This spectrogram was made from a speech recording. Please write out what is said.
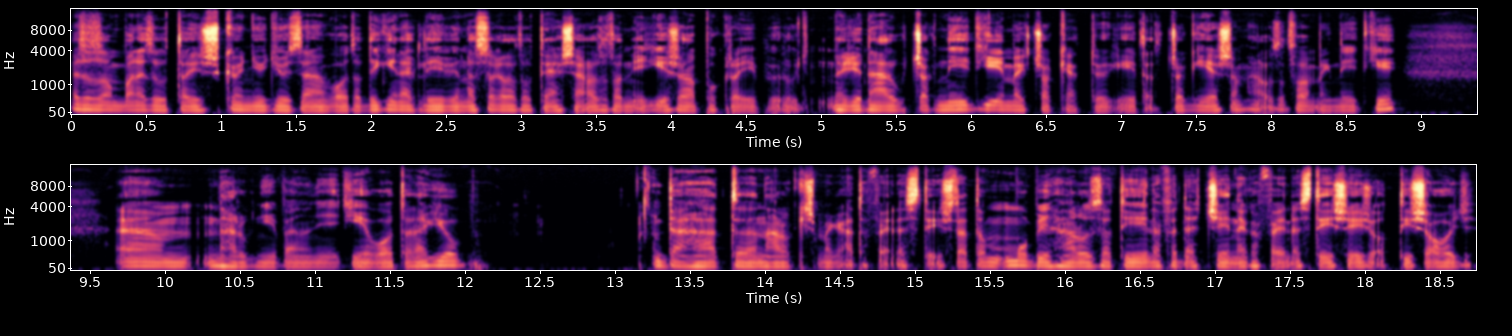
Ez azonban ezúttal is könnyű győzelem volt a Diginek, lévén a szolgáltató teljes hálózat a 4 g alapokra épül. Ugye náluk csak 4G, meg csak 2G, tehát csak GSM hálózat van, meg 4G. Um, náluk nyilván a 4G volt a legjobb de hát náluk is megállt a fejlesztés. Tehát a mobilhálózati lefedettségnek a fejlesztése is ott is, ahogy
